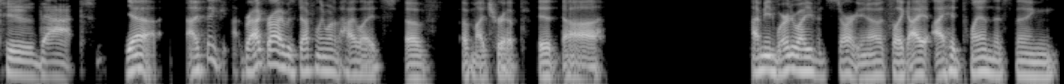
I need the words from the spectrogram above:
to that? yeah. I think RAGBRAI was definitely one of the highlights of of my trip. It uh I mean, where do I even start? You know, it's like I I had planned this thing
